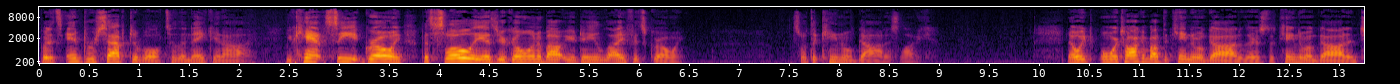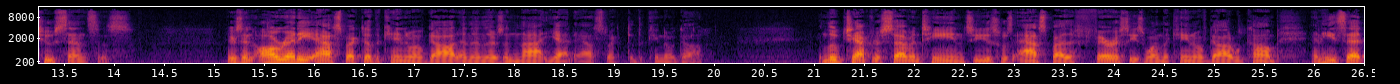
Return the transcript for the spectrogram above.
But it's imperceptible to the naked eye. You can't see it growing, but slowly as you're going about your daily life, it's growing. That's what the kingdom of God is like. Now, when we're talking about the kingdom of God, there's the kingdom of God in two senses. There's an already aspect of the kingdom of God, and then there's a not yet aspect of the kingdom of God. In Luke chapter 17, Jesus was asked by the Pharisees when the kingdom of God would come. And he said,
